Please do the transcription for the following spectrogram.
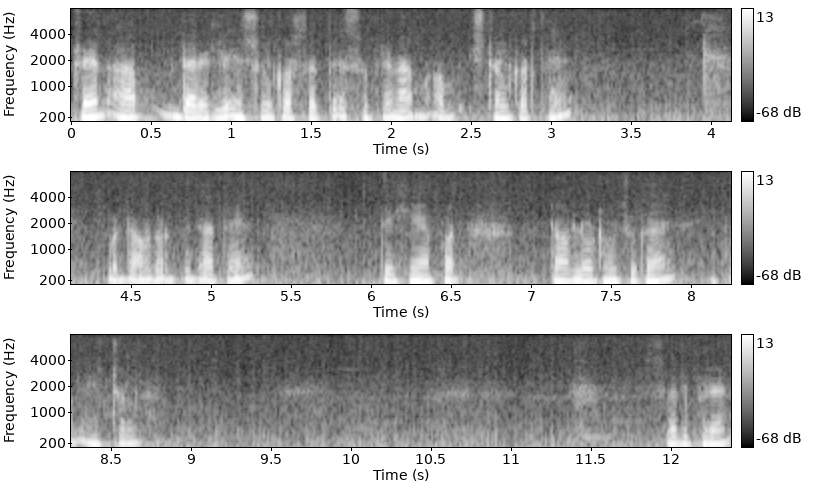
फ्रेंड आप डायरेक्टली इंस्टॉल कर सकते हैं। सो फ्रेंड हम अब इंस्टॉल करते हैं। डाउनलोड पे जाते हैं। देखिए यहाँ पर डाउनलोड हो चुका है पर इंस्टॉल सॉरी फ्रेंड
